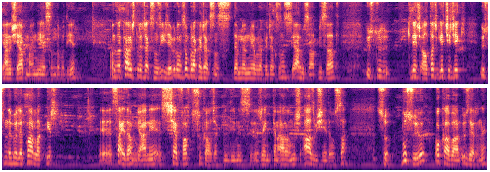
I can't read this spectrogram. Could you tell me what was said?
Yani şey yapmayın niye ısındı bu diye. Ondan sonra karıştıracaksınız iyice bir. Ondan sonra bırakacaksınız. Demlenmeye bırakacaksınız. Yarım saat, bir saat. Üstü kireç altaç geçecek. Üstünde böyle parlak bir e, saydam yani şeffaf su kalacak. Bildiğimiz renkten arınmış az bir şey de olsa su. Bu suyu o kabağın üzerine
